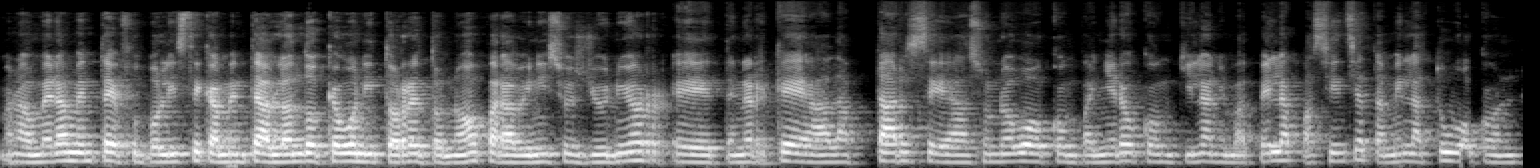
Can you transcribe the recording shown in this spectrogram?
Bueno, meramente futbolísticamente hablando, qué bonito reto, ¿no? Para Vinicius Junior eh, tener que adaptarse a su nuevo compañero con Kylian Mbappé. La paciencia también la tuvo con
